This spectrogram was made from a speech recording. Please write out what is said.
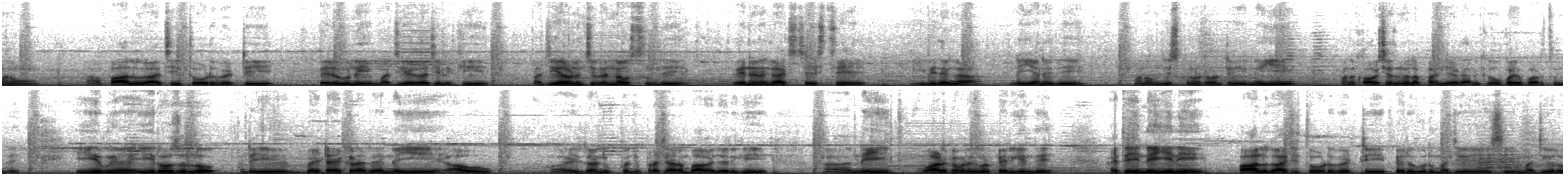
మనం పాలు కాచి తోడుపెట్టి పెరుగుని మజ్జిగగా చిలికి మజ్జిగలో నుంచి వెన్న వస్తుంది. వెన్నను కాచి చేస్తే ఈ విధంగా నెయ్యి అనేది మనం తీసుకున్నటువంటి నెయ్యి మనకు ఔషధం వల్ల పనిచేయడానికి ఉపయోగపడుతుంది. ఈ ఈ రోజుల్లో అంటే ఈ బయట ఎక్కడ నెయ్యి ఆవు దానికి కొంచెం ప్రచారం బాగా జరిగి నెయ్యి వాడకం అనేది కూడా పెరిగింది. అయితే ఈ నెయ్యిని పాలు కాచి తోడుపెట్టి పెరుగును మజ్జిగ చేసి మజ్జిగలో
